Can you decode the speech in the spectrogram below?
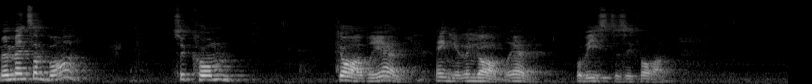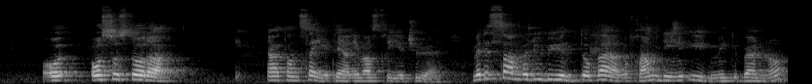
Men mens han ba, så kom Gabriel, engelen Gabriel, og viste seg for ham. Og, og så står det at han sier til han i vers 23 Med det samme du begynte å bære fram dine ydmyke bønner,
